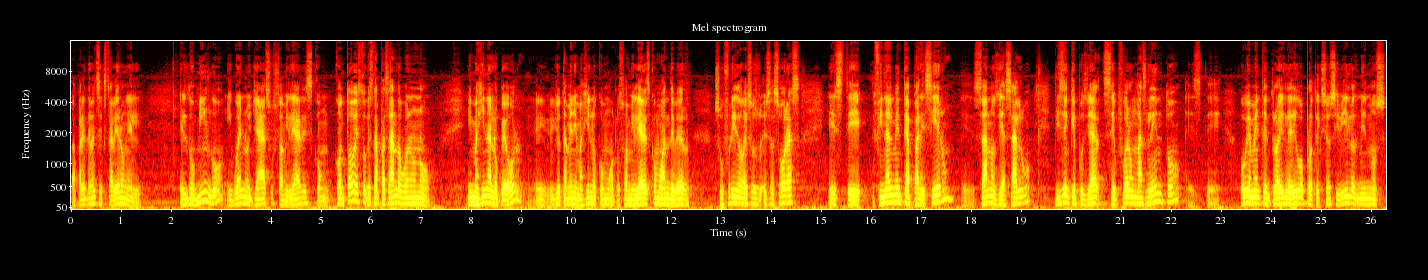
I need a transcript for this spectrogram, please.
aparentemente se extraviaron el, el domingo y bueno, ya sus familiares con, con todo esto que está pasando, bueno, uno imagina lo peor. Eh, yo también imagino cómo los familiares, cómo han de haber sufrido esos, esas horas. Este, finalmente aparecieron, eh, sanos y a salvo. Dicen que pues ya se fueron más lento, este, obviamente entró ahí, le digo, protección civil, los mismos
